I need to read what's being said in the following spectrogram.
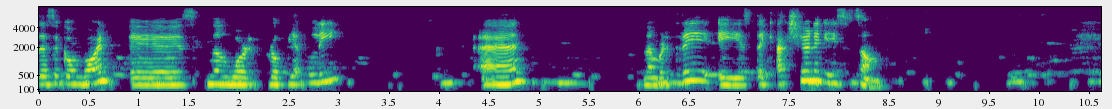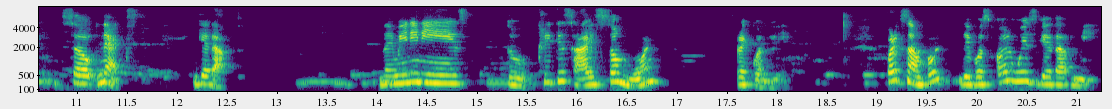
The second one is not work appropriately. And number three is take action against something. So next, get up. The meaning is to criticize someone frequently. For example, the boss always get at me.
